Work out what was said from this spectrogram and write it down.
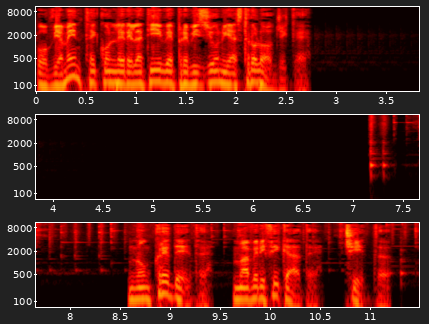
ovviamente con le relative previsioni astrologiche. Non credete, ma verificate, cheat.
